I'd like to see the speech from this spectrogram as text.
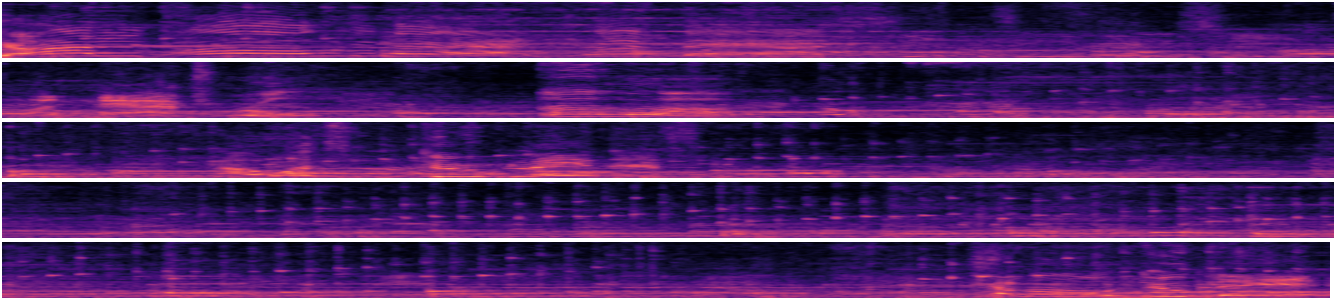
Got it. Oh, look at that. Not bad. A natural. Uh. Now let's double this. Come on, double it.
